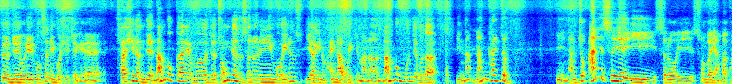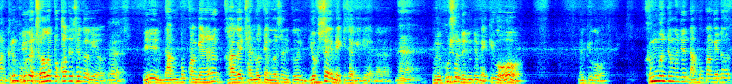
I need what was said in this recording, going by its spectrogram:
그 이제 우리 목사님 보실 적에 사실은 이제 남북 간에 뭐 저 종전 선언이 뭐 이런 수- 이야기는 많이 나오고 있지만은 남북 문제보다 이 남남 갈등 이 남쪽 안에서의 이 서로 이 손발이 안 맞고 하는 그런 부분. 그러니까 저하고 똑같은 생각이에요. 예. 이 남북 관계는 과거에 잘못된 것은 그 역사에 맡기자기야 나는. 예. 우리 후손들인데 맡기고 맡기고 근본적 문제 남북 관계도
